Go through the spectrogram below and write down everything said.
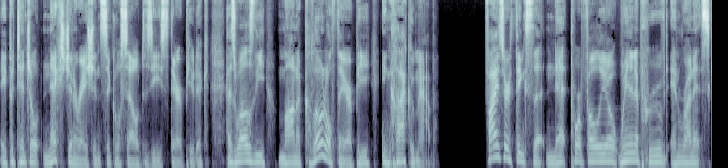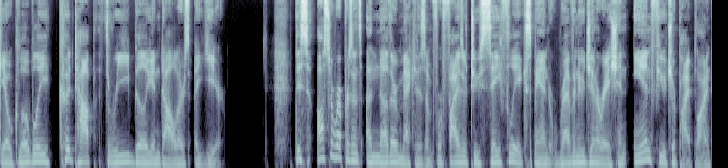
a potential next generation sickle cell disease therapeutic, as well as the monoclonal therapy inclacumab. Pfizer thinks the net portfolio, when approved and run at scale globally, could top $3 billion a year. This also represents another mechanism for Pfizer to safely expand revenue generation and future pipeline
